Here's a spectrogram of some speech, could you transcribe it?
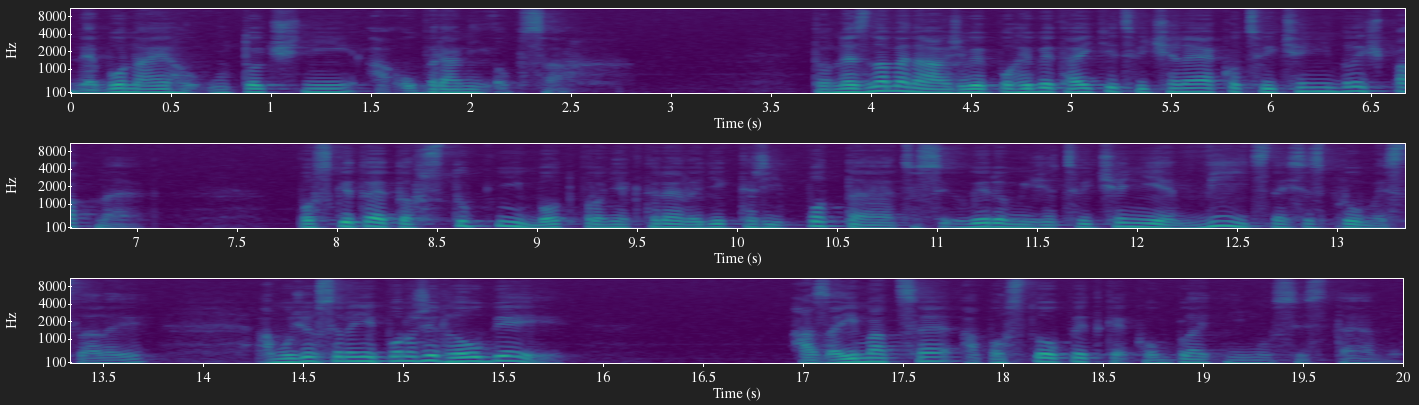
nebo na jeho útočný a obraný obsah. To neznamená, že by pohyby tai chi cvičené jako cvičení byly špatné. Poskytuje to vstupní bod pro některé lidi, kteří poté, co si uvědomí, že cvičení je víc, než si spolu mysleli, a můžou se do něj ponořit hlouběji a zajímat se a postoupit ke kompletnímu systému.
